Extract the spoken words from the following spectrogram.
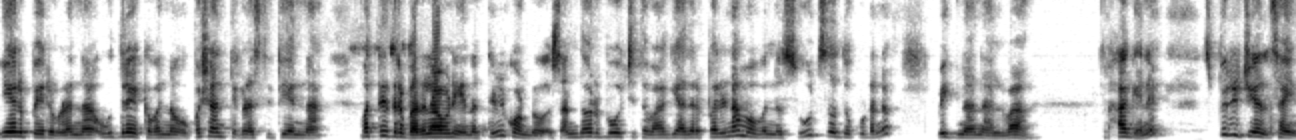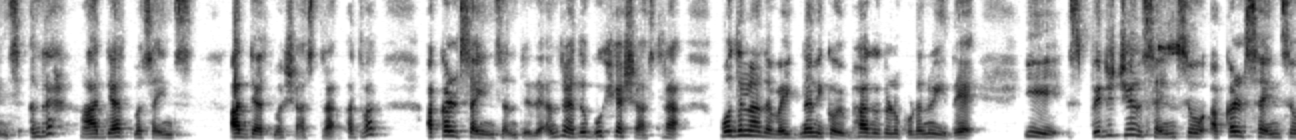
ಏರುಪೇರುಗಳನ್ನು, ಉದ್ರೇಕವನ್ನು, ಉಪಶಾಂತಿಗಳ ಸ್ಥಿತಿಯನ್ನು ಮತ್ತಿತರ ಬದಲಾವಣೆಯನ್ನು ತಿಳ್ಕೊಂಡು ಸಂದರ್ಭೋಚಿತವಾಗಿ ಅದರ ಪರಿಣಾಮವನ್ನು ಸೂಚಿಸೋದು ಕೂಡ ವಿಜ್ಞಾನ ಅಲ್ವಾ? ಹಾಗೇನೆ ಸ್ಪಿರಿಚುಯಲ್ ಸೈನ್ಸ್ ಅಂದರೆ ಆಧ್ಯಾತ್ಮ ಸೈನ್ಸ್ ಆಧ್ಯಾತ್ಮ ಶಾಸ್ತ್ರ ಅಥವಾ ಅಕಲ್ಡ್ ಸೈನ್ಸ್ ಅಂತಿದೆ. ಅಂದರೆ ಅದು ಗುಹ್ಯಶಾಸ್ತ್ರ ಮೊದಲಾದ ವೈಜ್ಞಾನಿಕ ವಿಭಾಗಗಳು ಕೂಡ ಇದೆ. ಈ ಸ್ಪಿರಿಚುಯಲ್ ಸೈನ್ಸು ಅಕಲ್ಡ್ ಸೈನ್ಸು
